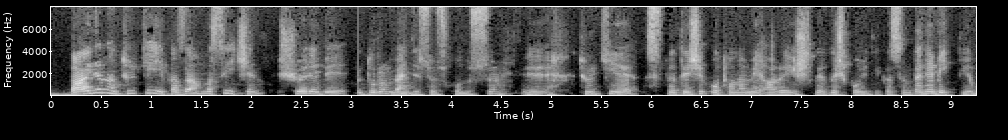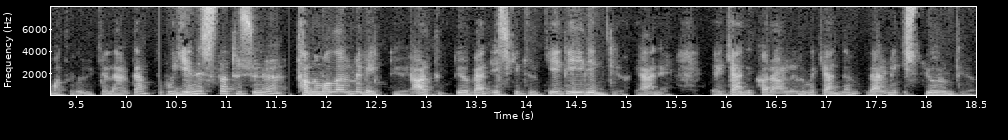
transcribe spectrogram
Biden'ın Türkiye'yi kazanması için şöyle bir durum bence söz konusu. E, Türkiye stratejik otonomi arayışlı dış politikasında ne bekliyor batılı ülkelerden? Bu yeni statüsünü tanımalarını bekliyor. Artık diyor ben eski Türkiye değilim diyor. Yani e, kendi kararlarımı kendim vermek istiyorum diyor.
